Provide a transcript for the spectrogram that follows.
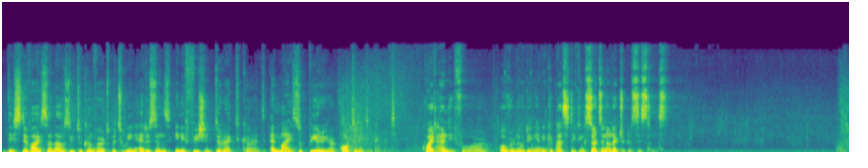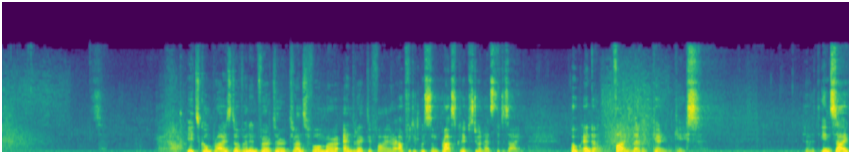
This device allows you to convert between Edison's inefficient direct current and my superior alternating current. Quite handy for overloading and incapacitating certain electrical systems. It's comprised of an inverter, transformer, and rectifier outfitted with some brass clips to enhance the design. Oh, and a fine leather carrying case. Uh, inside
